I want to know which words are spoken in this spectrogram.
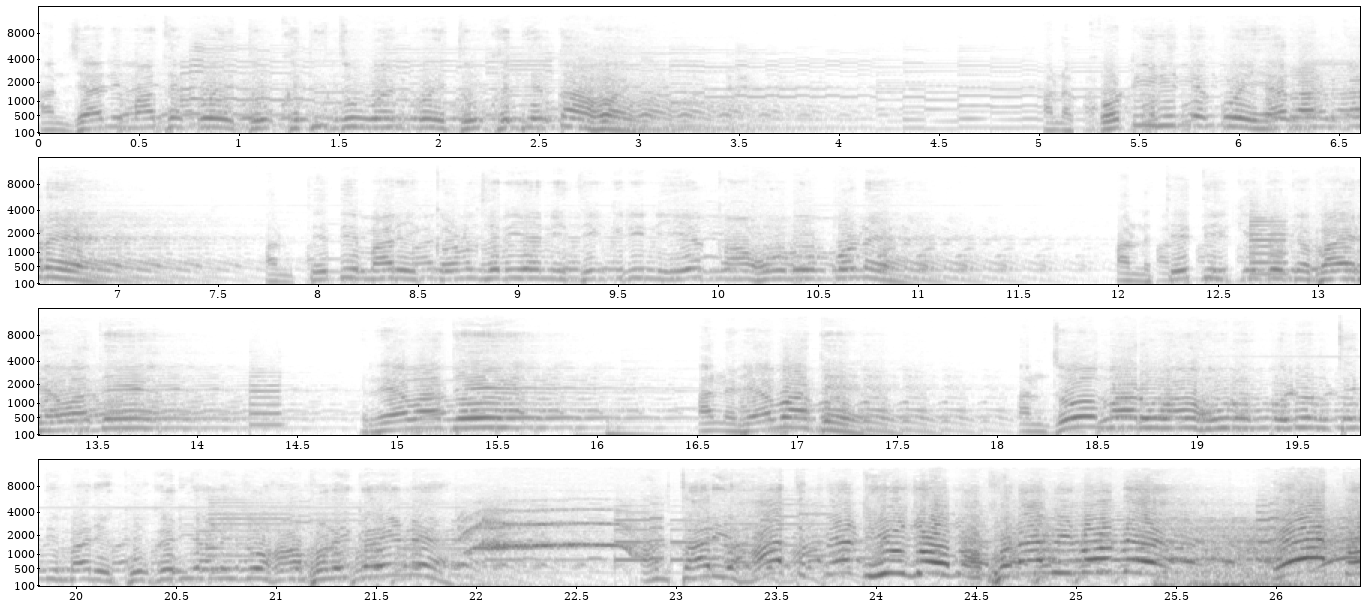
અને જેની માથે કોઈ દુઃખ દીધું હોય કોઈ દુઃખ દેતા હોય અને ખોટી રીતે કોઈ હેરાન કરે, અને તેથી મારી કણઝરિયાની દીકરીની એક આહુડું પડે. અને તેથી કીધું કે, ભાઈ, રહેવા દે રહેવા દે, અને રહેવા દે. અને જો મારું આહુડું પડ્યું તેથી મારી ઘુઘરિયાળી જો સાંભળી ગઈ ને, અને તારી હાથ પેઠ્યું જો ફડાવી ન દે, એ તો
